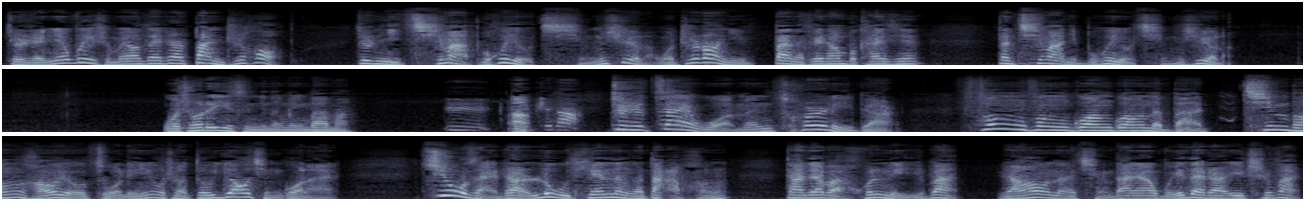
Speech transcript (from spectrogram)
就是人家为什么要在这儿办之后，就是你起码不会有情绪了。我知道你办的非常不开心，但起码你不会有情绪了。我说这意思你能明白吗？嗯，我，知道。就是在我们村里边。风风光光的把亲朋好友左邻右舍都邀请过来，就在这儿露天弄个大棚，大家把婚礼一办，然后呢，请大家围在这儿一吃饭，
